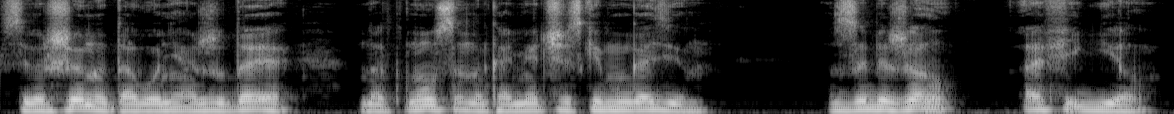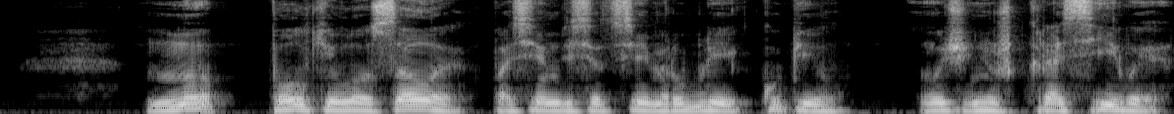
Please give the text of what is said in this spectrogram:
совершенно того не ожидая, наткнулся на коммерческий магазин. Забежал, офигел. Но полкило сала по 77 рублей купил. Очень уж красивое,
